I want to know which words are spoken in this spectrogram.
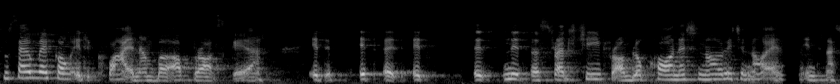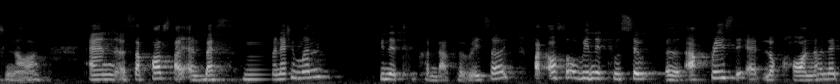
to save Mekong, it requires a number of broad scale it, it, it, it, it needs a strategy from local, national, regional, and international. And support side and best management, we need to conduct the research, but also we need to uh, appreciate local knowledge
